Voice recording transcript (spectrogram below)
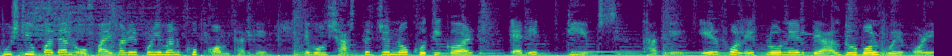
পুষ্টি উপাদান ও ফাইবারের পরিমাণ খুব কম থাকে এবং স্বাস্থ্যের জন্য ক্ষতিকর অ্যাডিকটিভস থাকে। এর ফলে ক্লোনের দেয়াল দুর্বল হয়ে পড়ে।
